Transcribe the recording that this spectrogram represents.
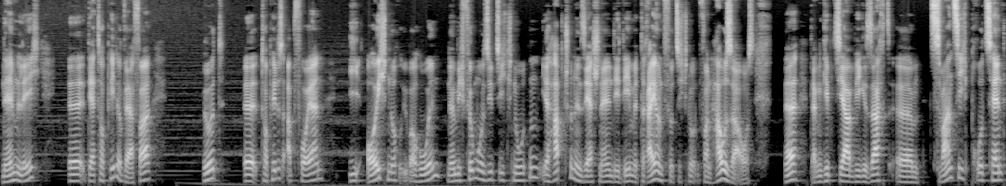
Nämlich, äh, der Torpedowerfer wird äh, Torpedos abfeuern, die euch noch überholen, nämlich 75 Knoten. Ihr habt schon einen sehr schnellen DD mit 43 Knoten von Hause aus. Ne? Dann gibt es ja, wie gesagt, äh, 20%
